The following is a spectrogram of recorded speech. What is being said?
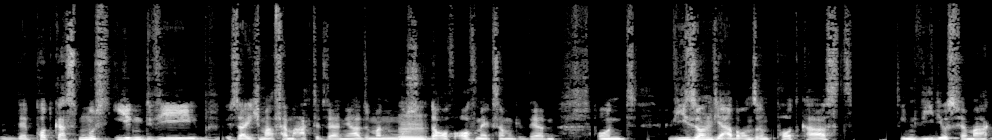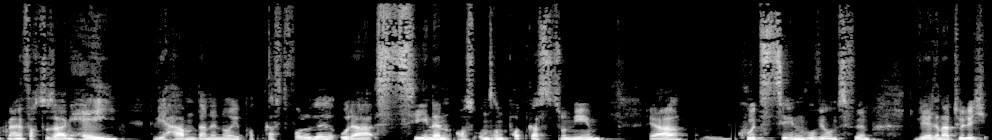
der Podcast muss irgendwie, sage ich mal, vermarktet werden. Ja, also man muss mhm. darauf aufmerksam werden. Und wie sollen wir aber unseren Podcast in Videos vermarkten? Einfach zu sagen, hey, wir haben da eine neue Podcast-Folge oder Szenen aus unserem Podcast zu nehmen. Ja, Kurzszenen, wo wir uns filmen, wäre natürlich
